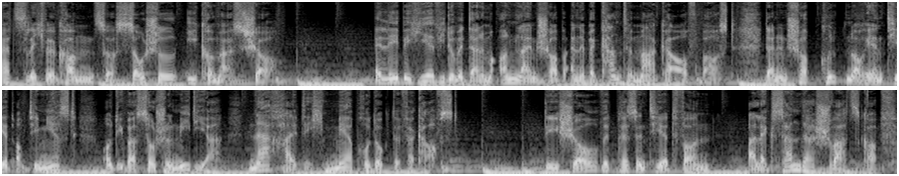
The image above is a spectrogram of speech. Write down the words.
Herzlich willkommen zur Social E-Commerce Show. Erlebe hier, wie du mit deinem Online-Shop eine bekannte Marke aufbaust, deinen Shop kundenorientiert optimierst und über Social Media nachhaltig mehr Produkte verkaufst. Die Show wird präsentiert von Alexander Schwarzkopf.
